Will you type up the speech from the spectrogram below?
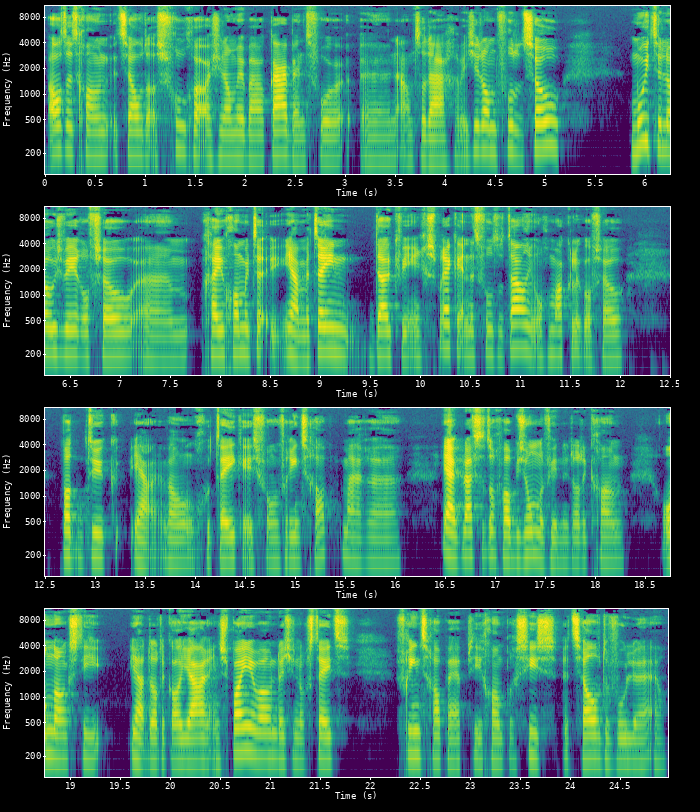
altijd gewoon hetzelfde als vroeger als je dan weer bij elkaar bent voor uh, een aantal dagen. Weet je, dan voelt het zo moeiteloos weer of zo. Ehm, ga je gewoon meteen, ja, meteen duik weer in gesprekken en het voelt totaal niet ongemakkelijk of zo. Wat natuurlijk ja, wel een goed teken is voor een vriendschap. Maar uh, ja, ik blijf het toch wel bijzonder vinden dat ik gewoon, ondanks die, ja, dat ik al jaren in Spanje woon, dat je nog steeds vriendschappen hebt die gewoon precies hetzelfde voelen.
